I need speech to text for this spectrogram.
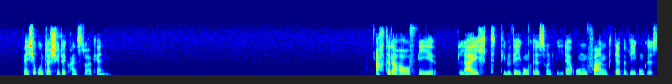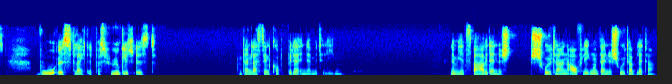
Welche Unterschiede kannst du erkennen? Achte darauf, wie leicht die Bewegung ist und wie der Umfang der Bewegung ist, wo es vielleicht etwas hügelig ist. Und dann lass den Kopf wieder in der Mitte liegen. Nimm jetzt wahr, wie deine Schultern aufliegen und deine Schulterblätter.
